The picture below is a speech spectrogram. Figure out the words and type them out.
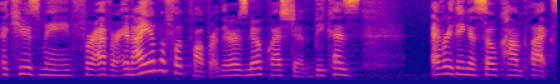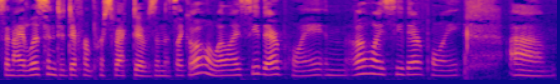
accused me forever. And I am a flip flopper, there is no question, because everything is so complex. And I listen to different perspectives, and it's like, oh, well, I see their point, and oh, I see their point. Um,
